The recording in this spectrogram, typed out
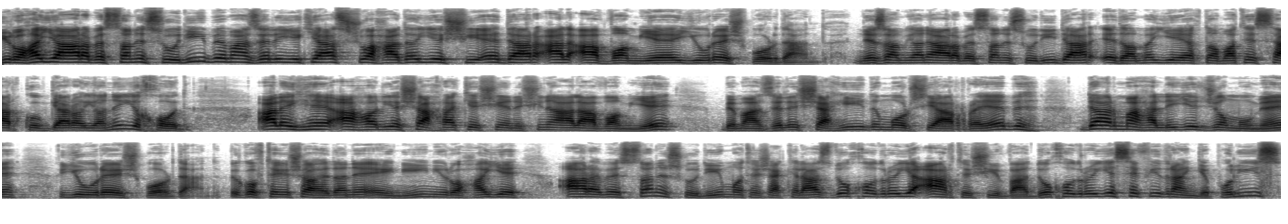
نیروهای عربستان سعودی به منزل یکی از شهدای شیعه در العوامیه یورش بردند. نظامیان عربستان سعودی در ادامه اقدامات سرکوبگرایانه خود علیه اهالی شهرک شیعه العوامیه به منزل شهید مرسی الرب در محله جمومه یورش بردند. به گفته شاهدان عینی نیروهای عربستان سعودی متشکل از دو خودروی ارتشی و دو خودروی سفید رنگ پلیس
